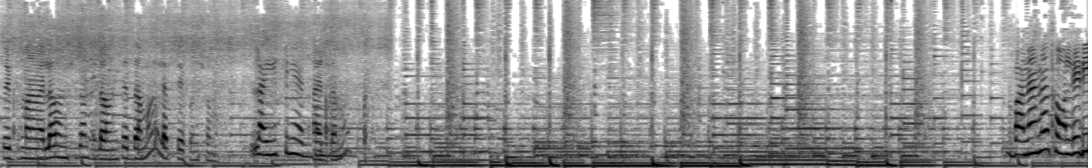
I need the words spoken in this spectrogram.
సో ఇప్పుడు మనం ఎలా ఉంచుదాం? ఇలా ఉంచేద్దామా? లేకపోతే కొంచెం లైట్గా వేద్దాం. వేద్దామా బనానాస్ ఆల్రెడీ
